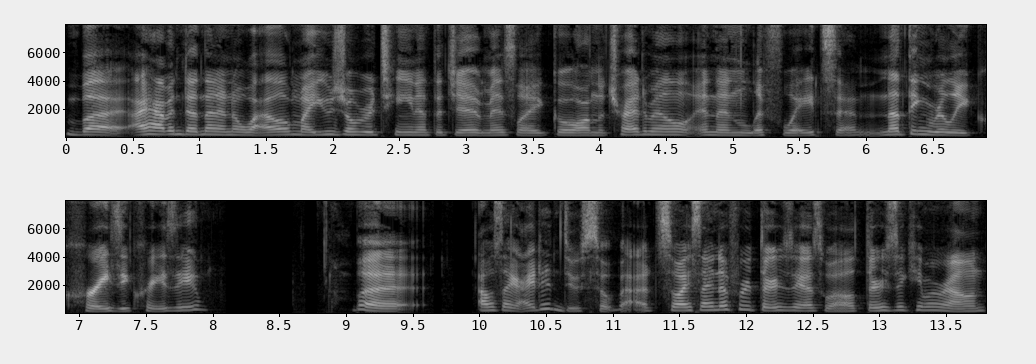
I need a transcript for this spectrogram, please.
But I haven't done that in a while. My usual routine at the gym is like go on the treadmill and then lift weights and nothing really crazy, crazy. But I was like, I didn't do so bad. So I signed up for Thursday as well. Thursday came around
